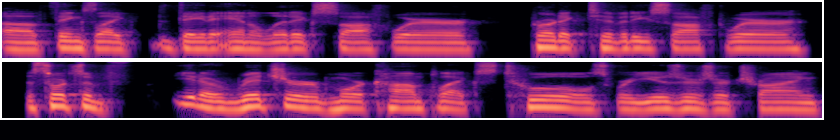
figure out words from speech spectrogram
uh, things like data analytics software, productivity software, the sorts of you know richer, more complex tools where users are trying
